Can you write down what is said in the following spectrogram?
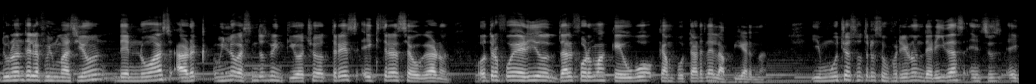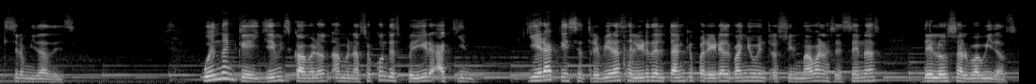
Durante la filmación de Noah's Ark 1928, tres extras se ahogaron, otro fue herido de tal forma que hubo que amputarle la pierna, y muchos otros sufrieron de heridas en sus extremidades. Cuentan que James Cameron amenazó con despedir a quien quiera que se atreviera a salir del tanque para ir al baño mientras filmaban las escenas de los salvavidas.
